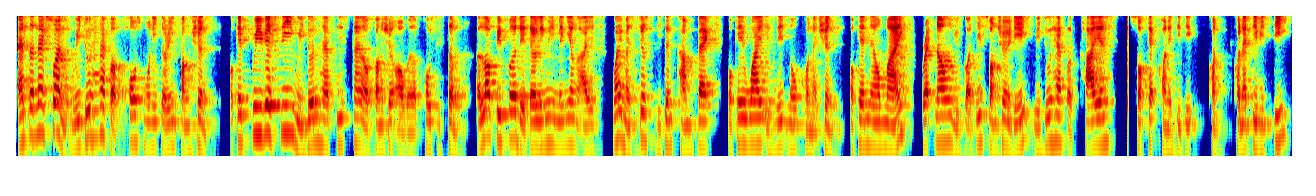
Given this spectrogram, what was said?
and the next one we do have a POS monitoring function Okay, previously we don't have this kind of function of a POS system. A lot of people they telling me, Meng Yang, I why my sales didn't come back? Okay, why is it no connection? Okay, now my right now you've got this function already. We do have a client's socket connectivity con connectivity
